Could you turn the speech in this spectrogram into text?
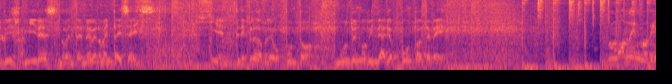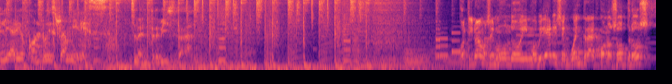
Luis Ramírez 9996 y en www.mundoinmobiliario.tv. Mundo Inmobiliario con Luis Ramírez. La entrevista. Continuamos en Mundo Inmobiliario y se encuentra con nosotros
